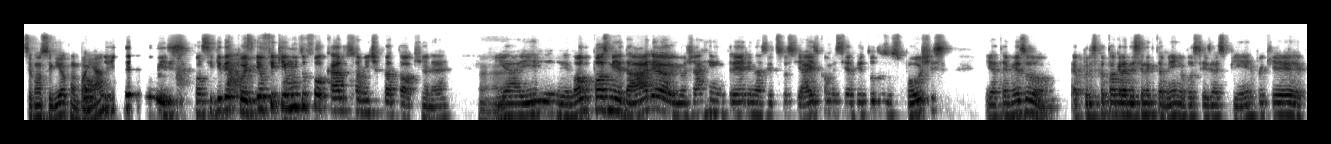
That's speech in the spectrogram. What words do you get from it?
Você conseguia acompanhar? Consegui depois, consegui depois. Eu fiquei muito focado somente para Tóquio, né? Uhum. E aí, logo pós-medalha, eu já reentrei ali nas redes sociais e comecei a ver todos os posts e até mesmo é por isso que eu estou agradecendo aqui também a vocês, a SPN, porque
